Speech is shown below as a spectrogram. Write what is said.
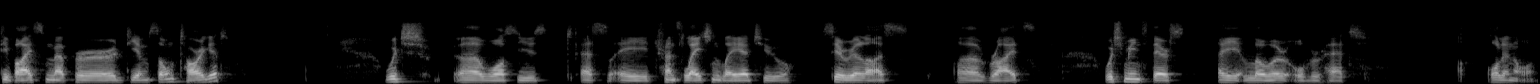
device mapper DM zone target, which uh, was used as a translation layer to serialize uh, writes, which means there's a lower overhead all in all.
